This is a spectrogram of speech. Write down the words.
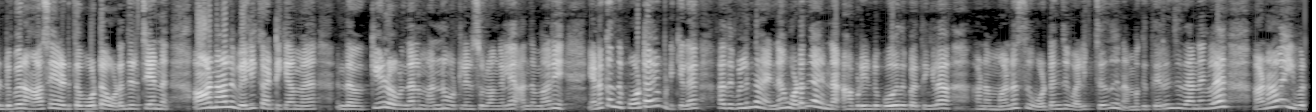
ரெண்டு பேரும் ஆசையாக எடுத்த ஃபோட்டோ உடஞ்சிருச்சேன்னு. ஆனாலும் வெளிக்காட்டிக்காம இந்த கீழே விழுந்தாலும் மண் ஓட்டலன்னு சொல்லுவாங்க இல்லையா? அந்த மாதிரி எனக்கு அந்த ஃபோட்டோவே பிடிக்கல. அது விழுந்தா என்ன உடஞ்சா என்ன அப்படின்ட்டு போகுது பார்த்தீங்களா ஆனால் மனசு உடஞ்சி வலிச்சது நமக்கு தெரிஞ்சு தானுங்களே ஆனாலும் இவர்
